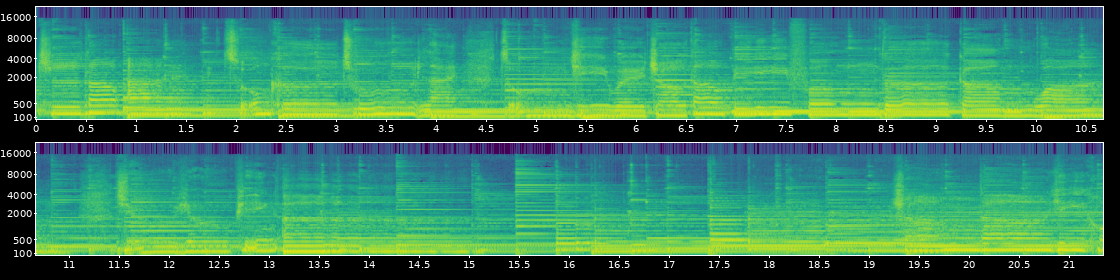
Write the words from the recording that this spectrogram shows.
知道爱从何处来。总以为找到避风的港湾就有平安。长大以后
